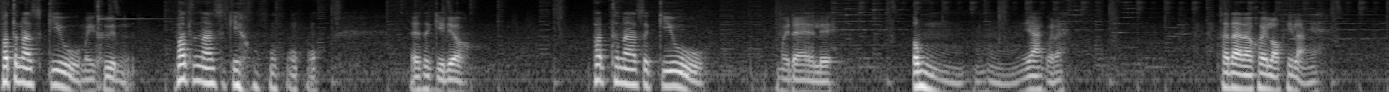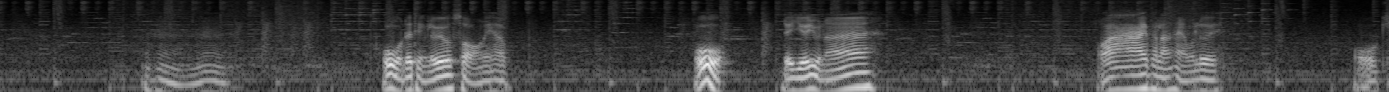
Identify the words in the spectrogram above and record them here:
พัฒนาสกิลไม่ขึ้น พัฒนาสกิล ได้สกิลเดียว พัฒนาสกิล ไม่ได้เลย ตุ้มยากกว่านะ ถ้าได้แล้วค่อยล็อกทีหลังไงอือหือโอ้ ได้ถึงเลเวลสองเลยครับ โอ้ ได้เยอะอยู่นะ ว้าย พลังหายหมดเลย โอเค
